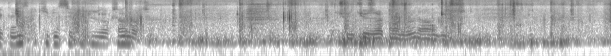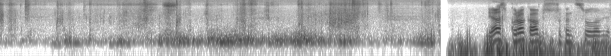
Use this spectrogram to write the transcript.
Yüksekliğimiz 2894. 3200 rakama doğru devam ediyoruz. Biraz kurak abi sıkıntısı olabilir.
